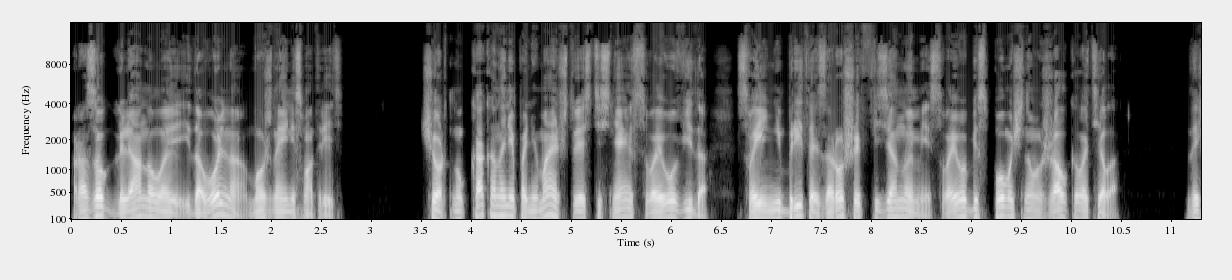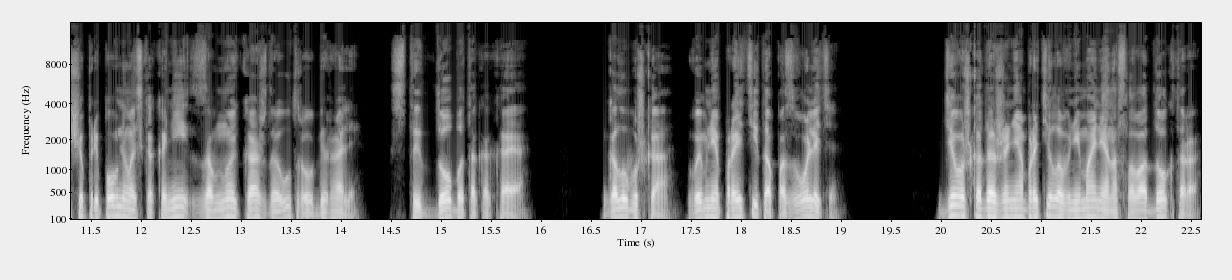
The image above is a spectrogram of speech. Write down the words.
Разок глянула и довольна, можно и не смотреть. Черт, ну как она не понимает, что я стесняюсь своего вида, своей небритой, заросшей физиономии, своего беспомощного, жалкого тела? Да еще припомнилось, как они за мной каждое утро убирали. Стыдоба-то какая! «Голубушка, вы мне пройти-то позволите?» Девушка даже не обратила внимания на слова доктора,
